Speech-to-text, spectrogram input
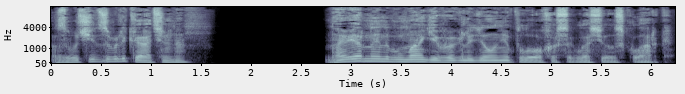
Звучит завлекательно. Наверное, на бумаге выглядело неплохо, согласилась Кларк.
